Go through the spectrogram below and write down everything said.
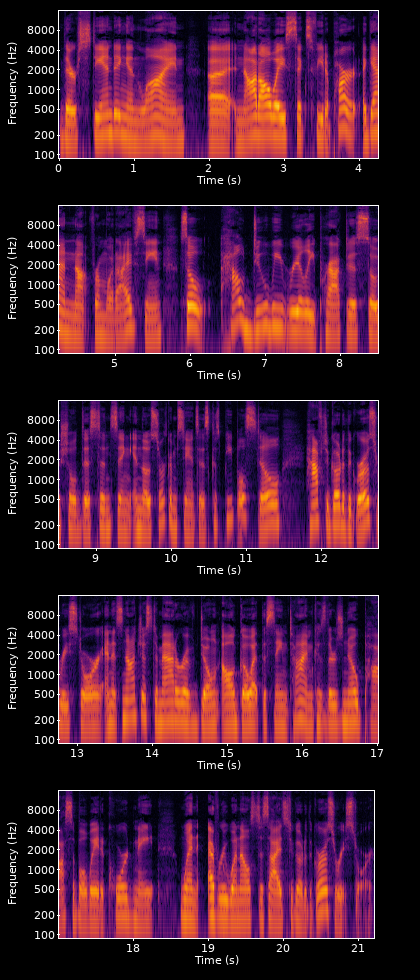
They're standing in line, uh, not always six feet apart. Again, not from what I've seen. So, how do we really practice social distancing in those circumstances? Because people still have to go to the grocery store. And it's not just a matter of don't all go at the same time because there's no possible way to coordinate when everyone else decides to go to the grocery store.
